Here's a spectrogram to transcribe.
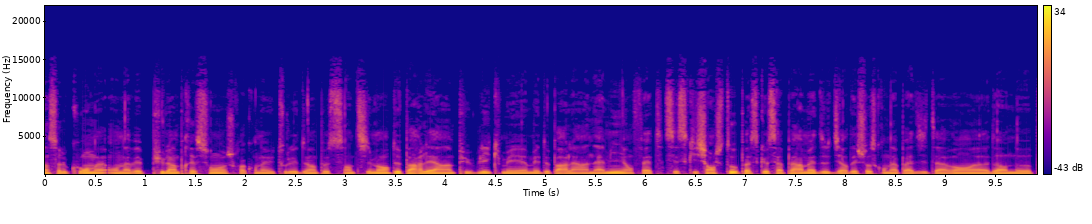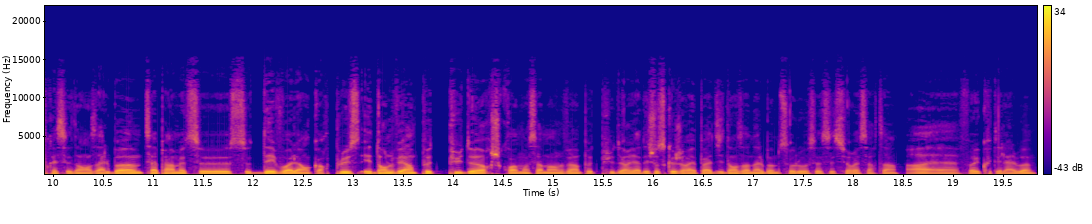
d'un seul coup, on, a, on avait plus l'impression, je crois qu'on a eu tous les deux un peu ce sentiment, de parler à un public, mais, mais de parler à un ami, en fait. C'est ce qui change tout, parce que ça permet de dire des choses qu'on n'a pas dites avant euh, dans nos précédents albums. Ça permet de se, se dévoiler encore plus et d'enlever un peu de pudeur, je crois. Moi, ça m'a enlevé un peu de pudeur. Il y a des choses que j'aurais pas dit dans un album solo, ça c'est sûr et certain. Ah, euh, faut écouter l'album.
